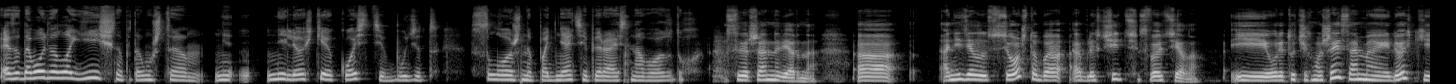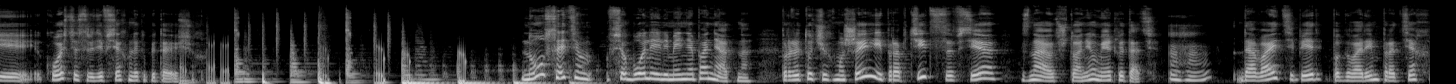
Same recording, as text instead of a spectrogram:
Это довольно логично, потому что нелегкие кости будет сложно поднять, опираясь на воздух. Совершенно верно. А, Они делают все, чтобы облегчить свое тело. И у летучих мышей самые легкие кости среди всех млекопитающих. Ну, с этим все более или менее понятно. Про летучих мышей и про птиц все знают, что они умеют летать. Угу. Давай теперь поговорим про тех,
